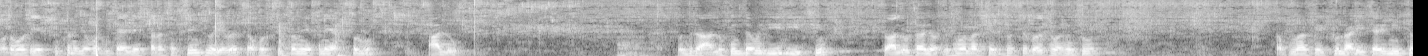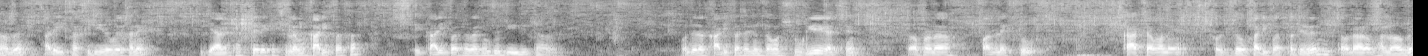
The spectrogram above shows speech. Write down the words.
মোটামুটি একটুখানি যখন পেঁয়াজের কালারটা চেঞ্জ হয়ে যাবে, তখন কিন্তু আমি এখানে অ্যাড করব আলু। বন্ধুরা, আলু কিন্তু আমি দিয়ে দিয়েছি। তো আলুটা যত সময় না সেদ্ধ হচ্ছে, তত সময় কিন্তু আপনাকে একটু নাড়িয়ে চাড়িয়ে নিতে হবে। আর এই ফাঁকে দিয়ে দেবো এখানে যে আগে থাকতে রেখেছিলাম কারি পাতা, সেই কারি পাতাটা কিন্তু দিয়ে দিতে হবে। ওদের কারি পাতা কিন্তু আমার শুকিয়ে গেছে, তো আপনারা পারলে একটু কাঁচা মানে সদ্য কারি পাতা দেবেন, তাহলে আরও ভালো হবে।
